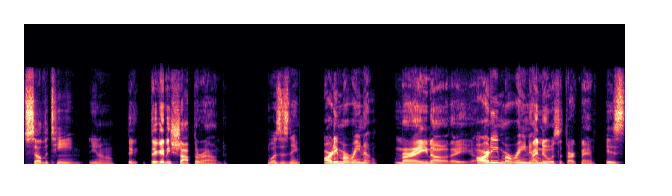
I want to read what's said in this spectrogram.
sell the team. You know, They, they're getting shopped around. what's his name? Artie Moreno. Moreno, there you go. Artie Moreno. I knew it was a dark name. is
